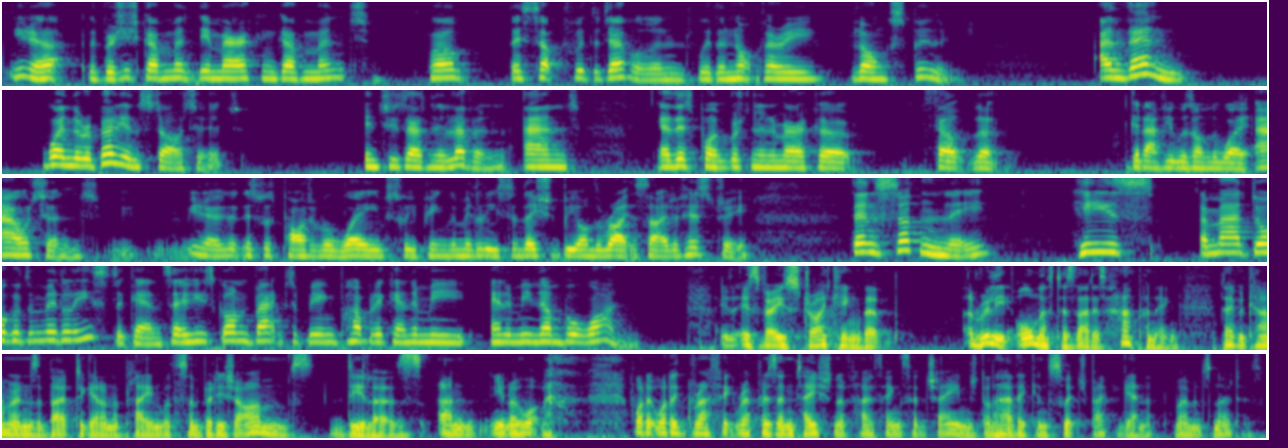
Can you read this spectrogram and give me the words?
you know, the British government, the American government, well, they supped with the devil and with a not very long spoon. And then, when the rebellion started in 2011, and at this point, Britain and America felt that Gaddafi was on the way out, and you know that this was part of a wave sweeping the Middle East, and they should be on the right side of history. Then suddenly, he's a mad dog of the Middle East again. So he's gone back to being public enemy enemy number one. It's very striking that really almost as that is happening, David Cameron is about to get on a plane with some British arms dealers, and you know what, what a, what a graphic representation of how things had changed and how they can switch back again at moment's notice.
